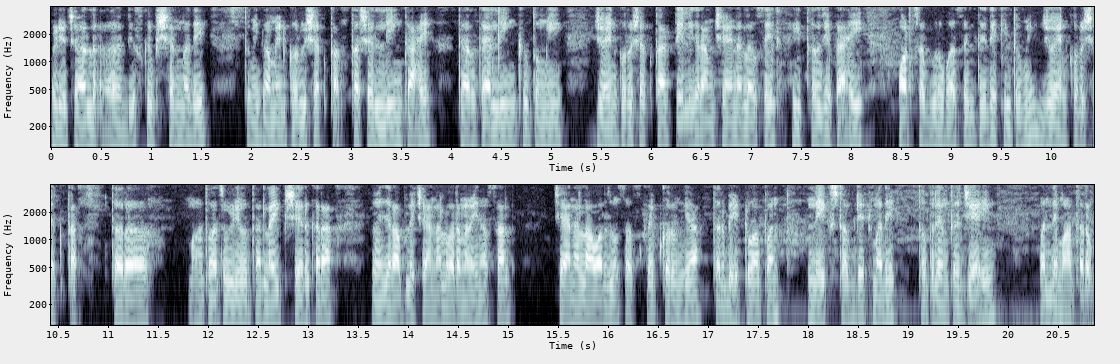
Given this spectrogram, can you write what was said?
व्हिडिओच्या डिस्क्रिप्शनमध्ये तुम्ही कमेंट करू शकतात. तसे लिंक आहे. तर त्या लिंक तुम्ही जॉईन करू शकता. टेलिग्राम चॅनल असेल इतर जे काही व्हॉट्सअप ग्रुप असेल ते देखील तुम्ही जॉईन करू शकता. तर महत्त्वाचा व्हिडिओ होता. लाईक शेअर करा. तुम्ही जर आपल्या चॅनलवर नवीन असाल चॅनल आवर्जून सबस्क्राईब करून घ्या. तर भेटू आपण नेक्स्ट अपडेटमध्ये तोपर्यंत जय हिंद. वंदे मातरम.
